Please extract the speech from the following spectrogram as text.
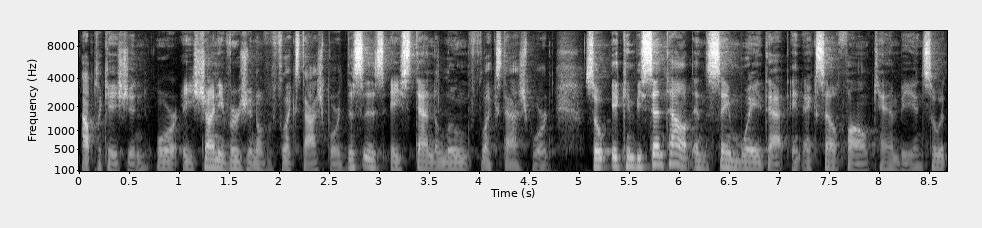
application or a Shiny version of a Flex dashboard, this is a standalone Flex dashboard. So it can be sent out in the same way that an Excel file can be. And so it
